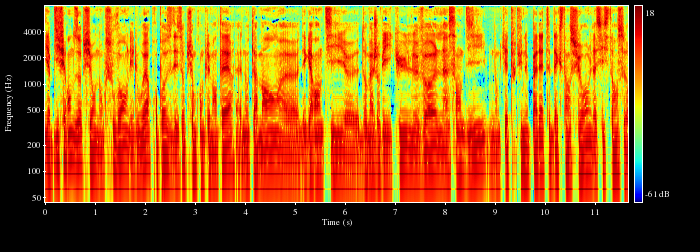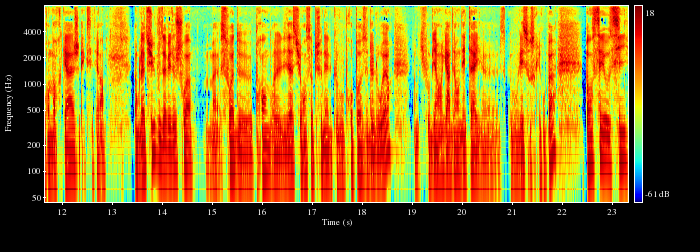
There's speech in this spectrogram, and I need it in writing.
il y a différentes options. Donc souvent, les loueurs proposent des options complémentaires, euh, notamment euh, des garanties euh, dommages au véhicule, le vol, l'incendie. Donc il y a toute une palette d'extensions, une assistance remorquage, etc. Donc là-dessus, vous avez le choix, soit de prendre les assurances optionnelles que vous propose le loueur. Donc il faut bien regarder en détail ce que vous voulez souscrire ou pas. Pensez aussi,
